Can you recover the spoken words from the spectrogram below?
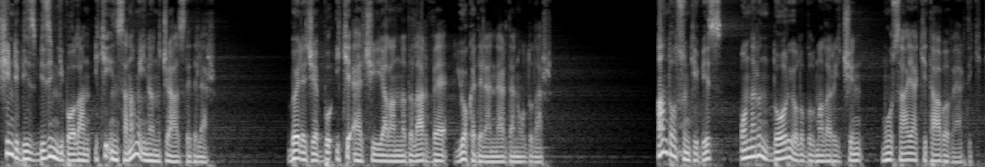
şimdi biz bizim gibi olan iki insana mı inanacağız dediler. Böylece bu iki elçiyi yalanladılar ve yok edilenlerden oldular. Andolsun ki biz onların doğru yolu bulmaları için Musa'ya kitabı verdik.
